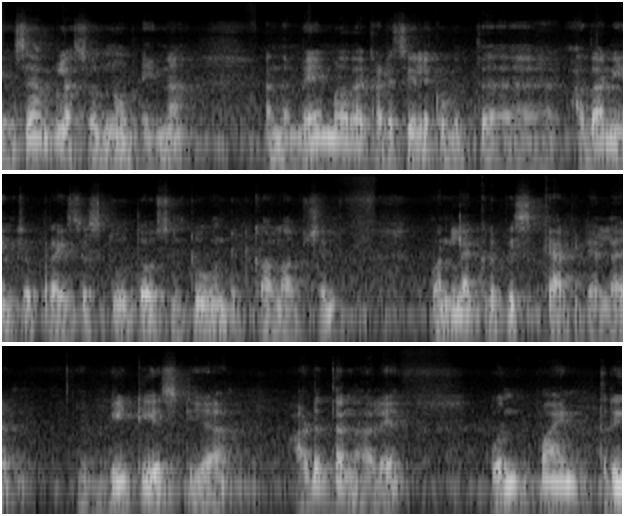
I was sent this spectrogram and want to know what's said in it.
எக்ஸாம்பிளாக சொல்லணும் அப்படின்னா அந்த மே மாத கடைசியில் கொடுத்த Adani Enterprises two thousand two hundred call option one lakh rupees கேபிட்டலை பிடிஎஸ்டியாக அடுத்த நாளே ஒன் பாயிண்ட் த்ரீ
